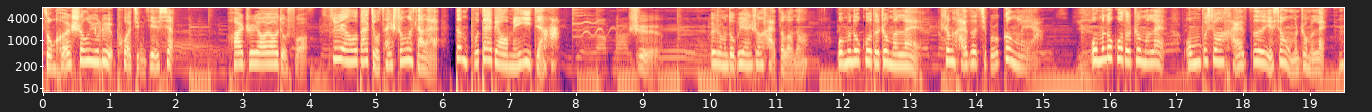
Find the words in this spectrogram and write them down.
总和生育率破警戒线。花枝夭夭就说：“虽然我把韭菜生了下来，但不代表我没意见哈。”是，为什么都不愿意生孩子了呢？我们都过得这么累，生个孩子岂不是更累啊？我们都过得这么累，我们不希望孩子也像我们这么累。嗯，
